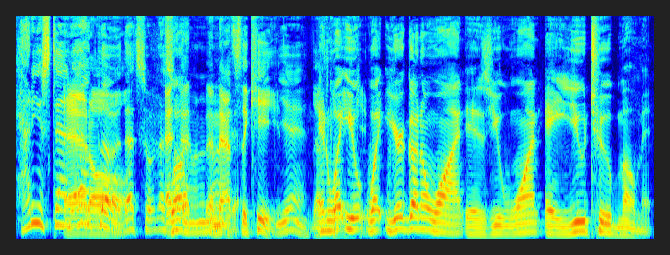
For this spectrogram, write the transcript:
How do you stand at out all? though? That's what that's and, what I and- wanna and that's the key. Yeah. That's and what you key. what you're going to want is you want a YouTube moment,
